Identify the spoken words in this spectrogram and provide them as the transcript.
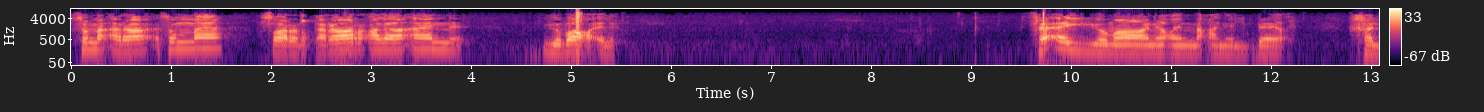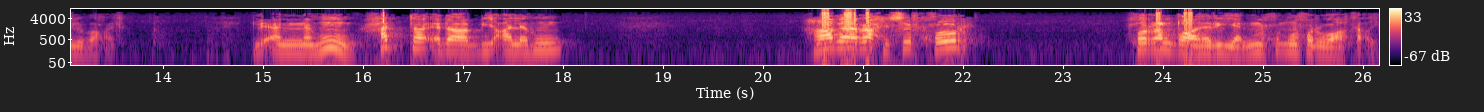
ثم أرى ثم صار القرار على أن يباع له فأي مانع عن البيع؟ خل يباع له لأنه حتى إذا بيع له هذا راح يصير حر حرا ظاهريا مو حر واقعي.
